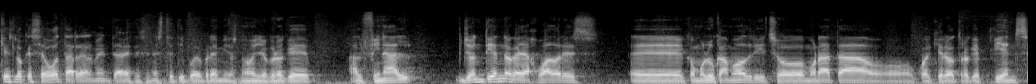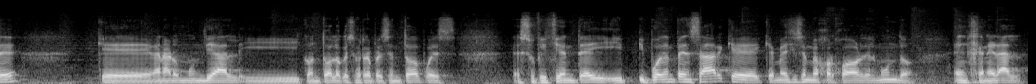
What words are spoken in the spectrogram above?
qué es lo que se vota realmente a veces en este tipo de premios, ¿no? Yo creo que al final, yo entiendo que haya jugadores eh, como Luka Modric o Morata o cualquier otro que piense que ganar un mundial y con todo lo que eso representó, pues es suficiente y, pueden pensar que, Messi es el mejor jugador del mundo en general.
